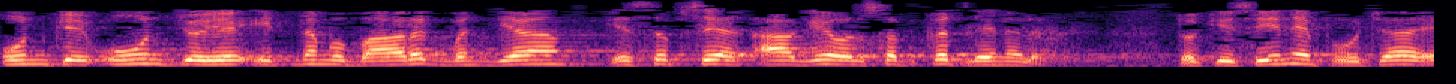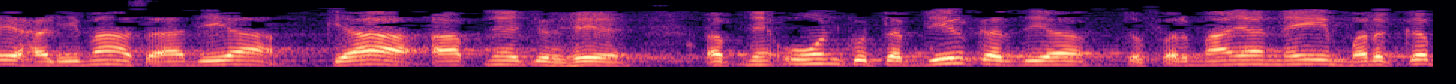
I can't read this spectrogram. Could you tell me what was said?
ان کے اون جو ہے اتنا مبارک بن گیا کہ سب سے آگے اور سبقت لینے لگے۔ تو کسی نے پوچھا، اے حلیمہ سعدیہ، کیا آپ نے جو ہے اپنے اون کو تبدیل کر دیا؟ تو فرمایا، نہیں، مرکب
